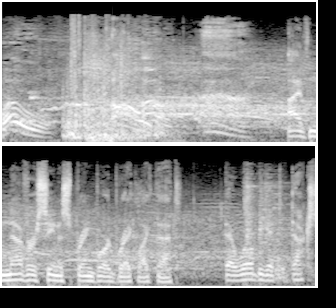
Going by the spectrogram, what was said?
Whoa! I've never seen a springboard break like that. There will be a deduction.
